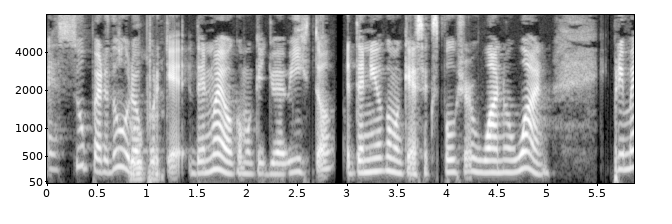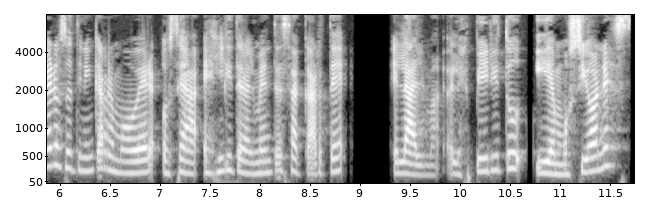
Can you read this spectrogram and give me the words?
Es súper duro porque, de nuevo, como que yo he visto, he tenido como que ese exposure 101. Primero se tienen que remover, o sea, es literalmente sacarte el alma, el espíritu y emociones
